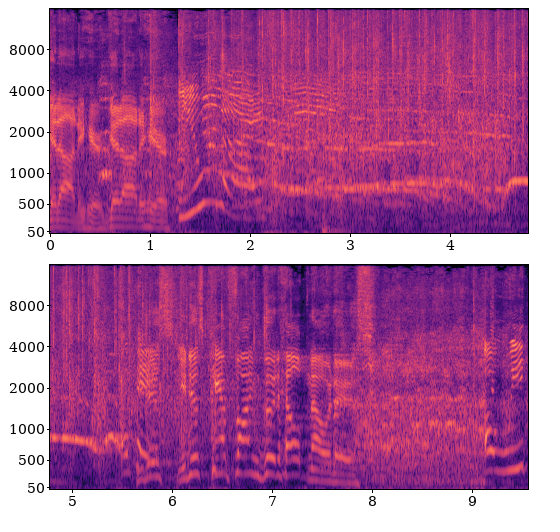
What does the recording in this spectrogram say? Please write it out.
Get out. Now- Get out of here. Get out of here. You and I. You just, you just can't find good help nowadays. A week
